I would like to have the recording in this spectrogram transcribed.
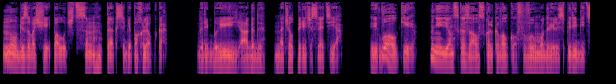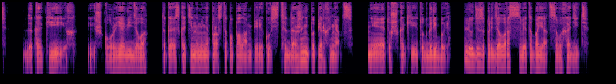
Ну, без овощей получится так себе похлебка. Грибы, ягоды, начал перечислять я. И волки. Мне Йон сказал, сколько волков вы умудрились перебить. Да каких? И шкур я видела. Такая скотина меня просто пополам перекусит, даже не поперхнется. Нет уж, какие тут грибы. Люди за предел рассвета боятся выходить.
